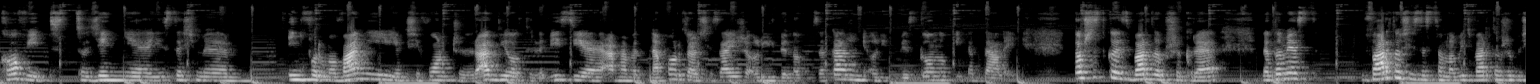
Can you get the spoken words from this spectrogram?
COVID, codziennie jesteśmy informowani, jak się włączy radio, telewizję, a nawet na portal się zajrzy o liczbie nowych zakażeń, o liczbie zgonów itd. To wszystko jest bardzo przykre, natomiast warto się zastanowić, warto, żebyś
